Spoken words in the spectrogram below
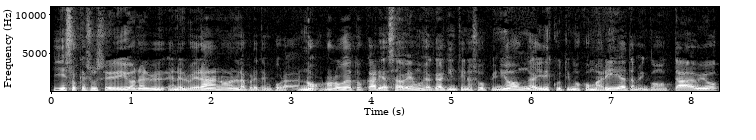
y eso que sucedió en el, en el verano, en la pretemporada. No, no lo voy a tocar, ya sabemos, ya cada quien tiene su opinión, ahí discutimos con María, también con Octavio,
